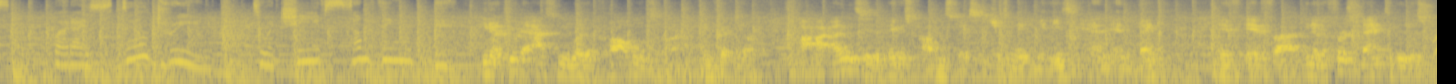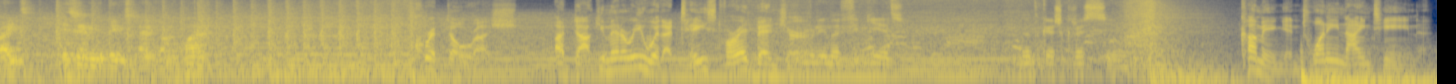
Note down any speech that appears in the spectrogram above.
but I still dream to achieve something big. You know, if you were to ask me where the problems are in crypto, I, I would say the biggest problem space is just making it easy and, and banking. If, if uh, you know, the first bank to do this right is going to be the biggest bank on the planet. Crypto Rush, a documentary with a taste for adventure. Блин, офигеть. Это, конечно, красиво. Coming in 2019.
